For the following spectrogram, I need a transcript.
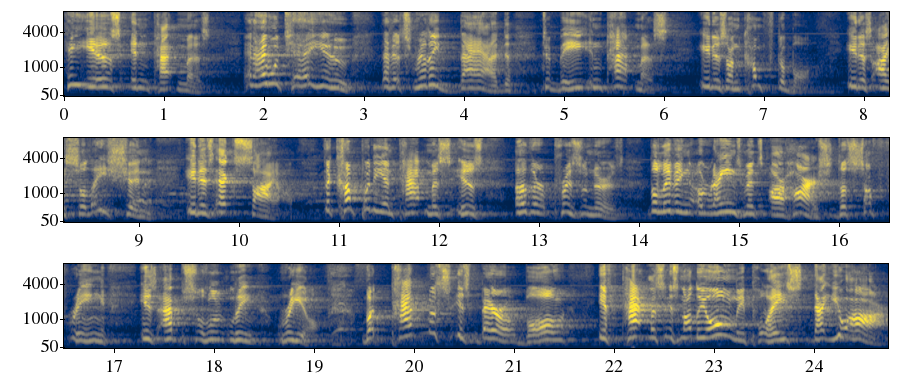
he is in Patmos. And I will tell you that it's really bad to be in Patmos. It is uncomfortable, it is isolation, it is exile. The company in Patmos is other prisoners. The living arrangements are harsh. The suffering is absolutely real. But Patmos is bearable if Patmos is not the only place that you are.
